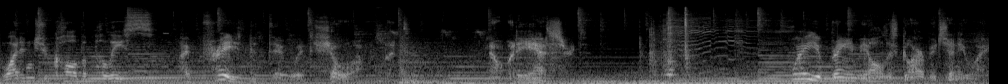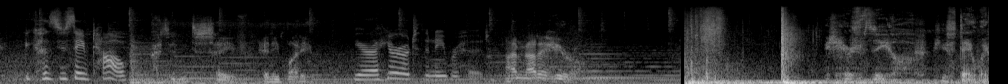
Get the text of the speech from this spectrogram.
Why didn't you call the police? I prayed that they would show up, but nobody answered. Why are you bringing me all this garbage anyway? Because you saved Hal. I didn't save anybody. You're a hero to the neighborhood. I'm not a hero. And here's the deal. You stay away,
